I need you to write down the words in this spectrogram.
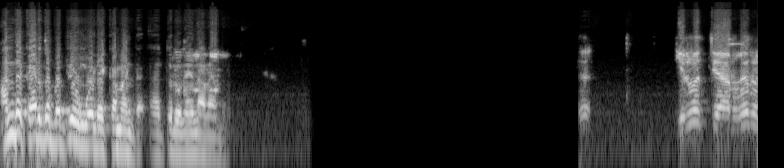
அந்த கருத்தை பற்றி உங்களுடைய கமெண்ட் திரு நயனானந்தன் இருபத்தி ஆறு பேர்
